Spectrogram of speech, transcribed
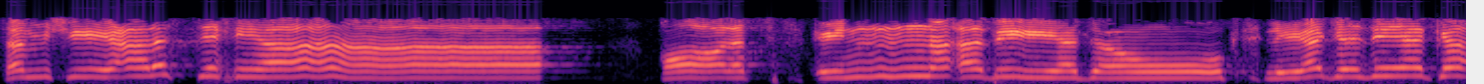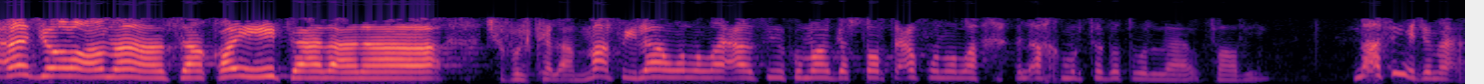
تمشي على استحياء. قالت إن أبي يدعوك ليجزيك أجر ما سقيت لنا. شوفوا الكلام ما في لا والله الله يعافيك وما قصرت عفوا والله الأخ مرتبط ولا فاضي؟ ما في يا جماعة.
